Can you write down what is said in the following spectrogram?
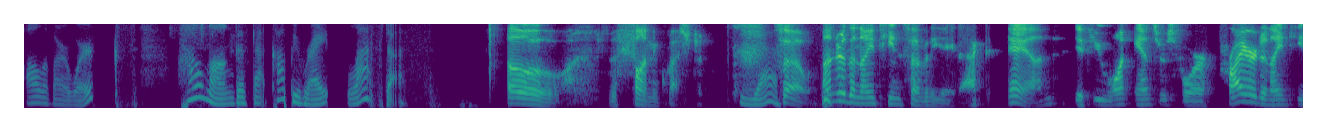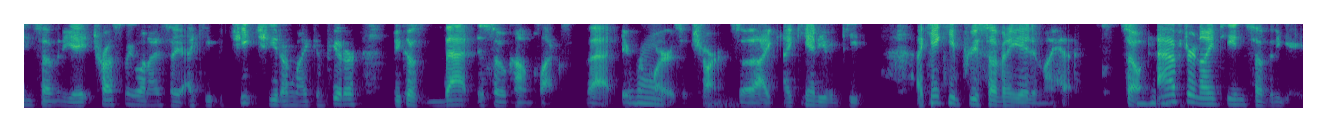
all of our works, how long does that copyright last us? Oh, the fun question. Yes. So, under the 1978 Act, and if you want answers for prior to 1978, trust me when I say I keep a cheat sheet on my computer because that is so complex that it Right. requires a chart. So I, I can't even keep I can't keep pre 78 in my head. So Mhm. after 1978,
